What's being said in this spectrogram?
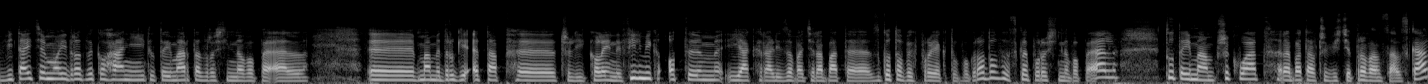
Witajcie moi drodzy kochani, tutaj Marta z roślinowo.pl. Yy, Mamy drugi etap, yy, czyli kolejny filmik o tym, jak realizować rabatę z gotowych projektów ogrodów ze sklepu roślinowo.pl. Tutaj mam przykład, rabata oczywiście prowansalska.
